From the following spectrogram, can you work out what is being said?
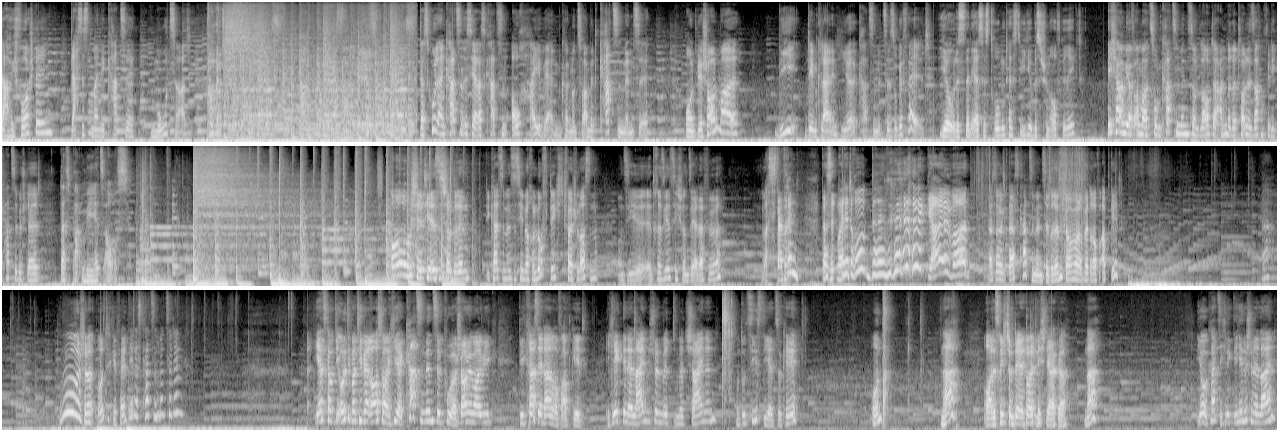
Darf ich vorstellen, das ist meine Katze Mozart. Das Coole an Katzen ist ja, dass Katzen auch high werden können und zwar mit Katzenminze. Und wir schauen mal, wie dem Kleinen hier Katzenminze so gefällt. Jo, das ist dein erstes Drogentest-Video. Bist du schon aufgeregt? Ich habe mir auf Amazon Katzenminze und lauter andere tolle Sachen für die Katze bestellt. Das packen wir jetzt aus. Oh shit, hier ist es schon drin. Die Katzenminze ist hier noch luftdicht verschlossen und sie interessiert sich schon sehr dafür. Was ist da drin? Da sind meine Drogen drin. Geil, Mann. Da ist, da ist Katzenminze drin. Schauen wir mal, ob er drauf abgeht. Ja. Uh, und, gefällt dir das Katzenminze-Ding? Jetzt kommt die ultimative Herausforderung. Hier, Katzenminze pur. Schauen wir mal, wie, wie krass er da drauf abgeht. Ich leg den Leinen schön mit, mit Scheinen und du ziehst die jetzt, okay? Und? Na? Oh, das riecht schon deutlich stärker. Na? Jo, Katz, ich leg dir hier eine schöne Line.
